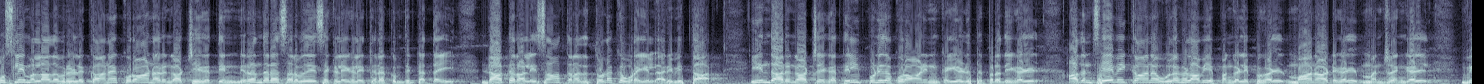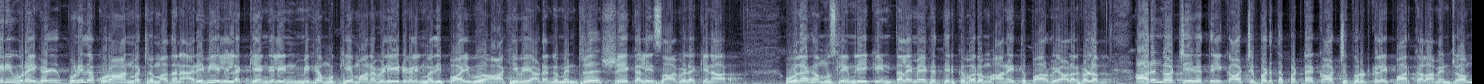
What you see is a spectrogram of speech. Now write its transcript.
முஸ்லீம் அல்லாதவர்களுக்கான குரான் அருங்காட்சியகத்தின் நிரந்தர சர்வதேச கிளைகளை திறக்கும் திட்டத்தை டாக்டர் அலிசா தனது தொடக்க உரையில் அறிவித்தார். இந்த அருங்காட்சியகத்தில் புனித குரானின் கையெழுத்து பிரதிகள் அதன் சேவைக்கான உலகளாவிய பங்களிப்புகள் மாநாடுகள் மன்றங்கள் விரிவுரைகள் புனித குரான் மற்றும் அதன் அறிவியல் இலக்கியங்களின் மிக முக்கியமான வெளியீடுகளின் மதிப்பாய்வு ஆகியவை அடங்கும் என்று ஷேக் அலிசா விளக்கினார். உலக முஸ்லீம் லீக்கின் தலைமையகத்திற்கு வரும் அனைத்து பார்வையாளர்களும் அருங்காட்சியகத்தில் காட்சிப்படுத்தப்பட்ட காட்சிப் பொருட்களை பார்க்கலாம் என்றும்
